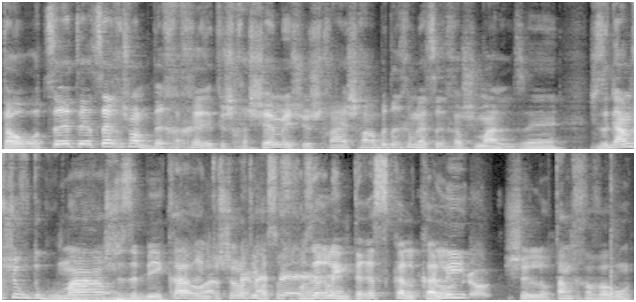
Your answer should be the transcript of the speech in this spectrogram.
אתה רוצה, תייצר חשמל בדרך אחרת, יש לך שמש, יש לך יש לך הרבה דרכים לייצר חשמל, זה שזה גם שוב דוגמה שזה בעיקר, אם אתה שואל אותי, בסוף אה, חוזר לאינטרס כלכלי. של אותן חברות.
